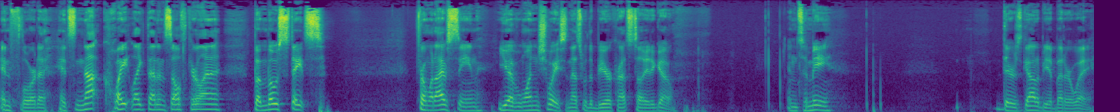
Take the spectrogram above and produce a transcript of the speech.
in Florida. It's not quite like that in South Carolina, but most states, from what I've seen, you have one choice, and that's where the bureaucrats tell you to go. And to me, there's got to be a better way.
